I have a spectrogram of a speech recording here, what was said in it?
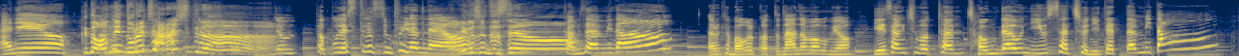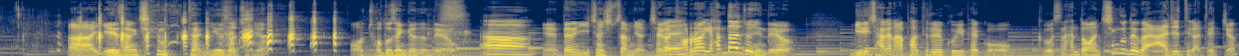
아니에요. 근데 언니 노래 잘하시더라. 좀 덕분에 스트레스 좀 풀렸네요. 아, 이거 좀 드세요. 감사합니다. 이렇게 먹을 것도 나눠 먹으며 예상치 못한 정다운 이웃 사촌이 됐답니다. 아 예상치 못한 이웃 사촌이요? 어 저도 생겼는데요. 어, 예, 때는 2013년 제가 네. 결혼하기 한 달 전인데요. 미리 작은 아파트를 구입했고 그곳은 한동안 친구들과 아지트가 됐죠.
